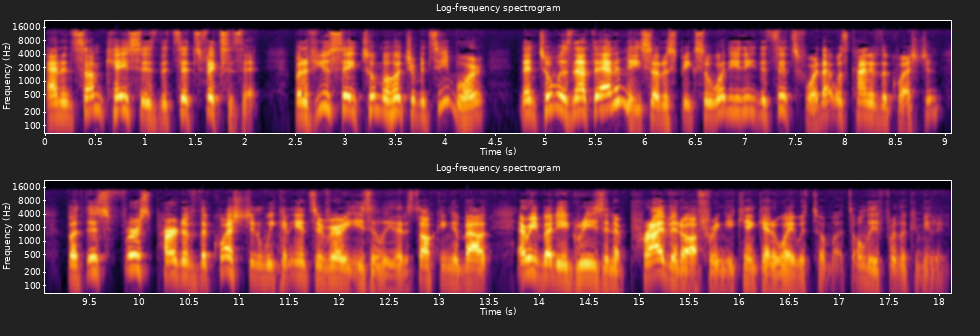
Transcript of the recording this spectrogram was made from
and in some cases the tzitz fixes it. But if you say tuma hutra b'tzibur, then tuma is not the enemy, so to speak. So what do you need the tzitz for? That was kind of the question. But this first part of the question we can answer very easily. That it's talking about everybody agrees in a private offering you can't get away with tuma. It's only for the community.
